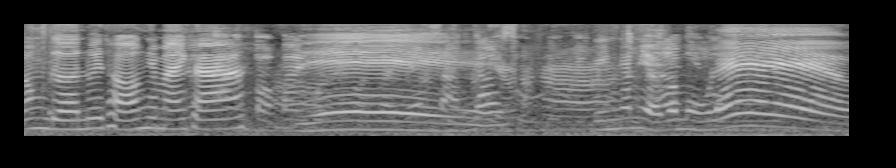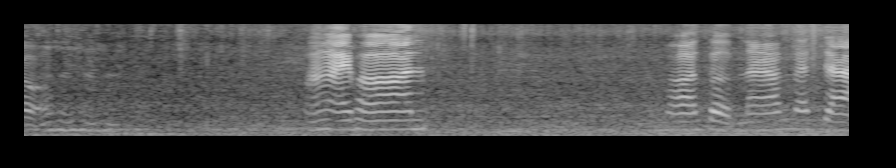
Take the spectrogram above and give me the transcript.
ต้องเดินด้วยท้องใช่ไหมคะนี่กินข้าวเหนียวกับหมูแล้ว ว่าไงพรพรเติบน้ำนะจ๊ะ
